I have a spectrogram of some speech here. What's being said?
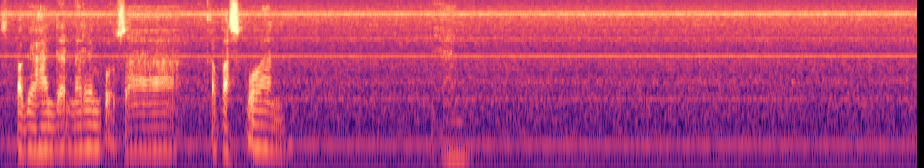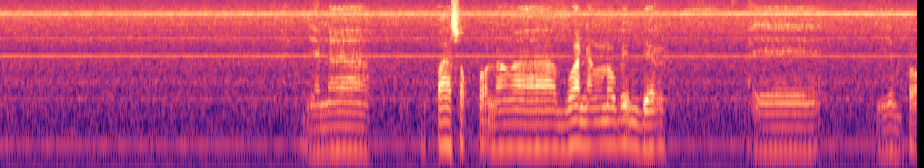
sa paghahanda na rin po sa Kapaskuhan. Yan. Yan na pasok po ng ah, buwan ng November eh yun po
